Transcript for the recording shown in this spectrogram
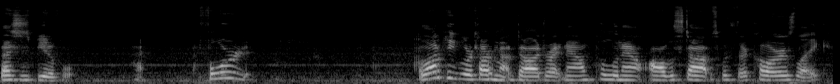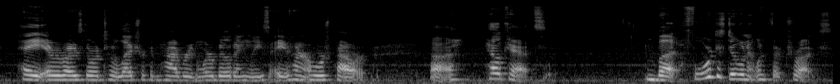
That's just beautiful. Ford a lot of people are talking about Dodge right now, pulling out all the stops with their cars like, hey, everybody's going to electric and hybrid, and we're building these 800 horsepower uh, Hellcats. But Ford is doing it with their trucks.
